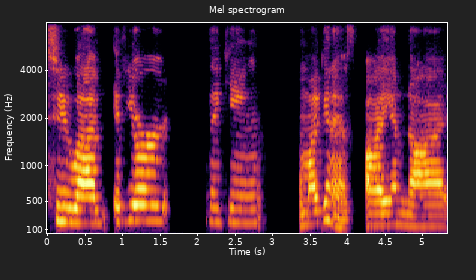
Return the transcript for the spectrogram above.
to um, if you're thinking, "Oh my goodness, I am not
